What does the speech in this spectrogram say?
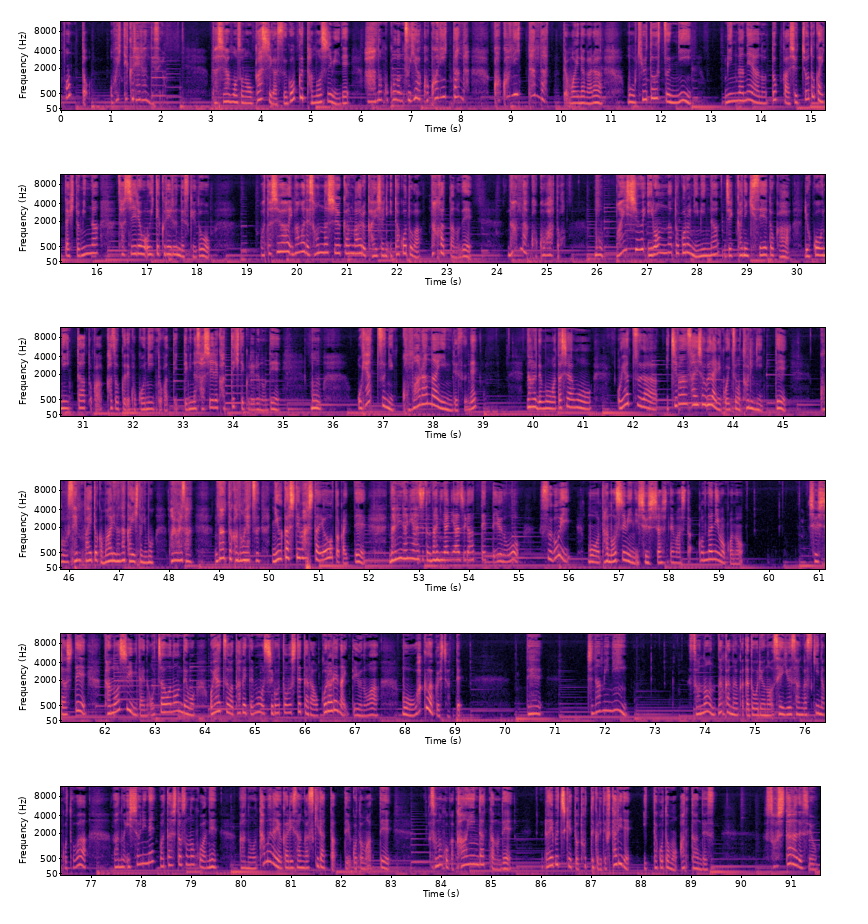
ポンと置いてくれるんですよ。私はもうそのお菓子がすごく楽しみであのここの次はここに行ったんだここに行ったんだって思いながらもう給湯室にみんなねあのどっか出張とか行った人みんな差し入れを置いてくれるんですけど私は今までそんな習慣がある会社にいたことがなかったのでなんだここはと。もう毎週いろんなところにみんな実家に帰省とか旅行に行ったとか家族でここにとかって言ってみんな差し入れ買ってきてくれるのでもうおやつに困らないんですね。なのでもう私はもうおやつが一番最初ぐらいにこういつも取りに行ってこう先輩とか周りの仲いい人にも「まるさんなんとかのおやつ入荷してましたよ」とか言って何々味と何々味があってっていうのをすごいもう楽しみに出社してました。こんなにもこの出社して楽しいみたいなお茶を飲んでもおやつを食べても仕事をしてたら怒られないっていうのはもうワクワクしちゃって。でちなみにその仲の良かった同僚の声優さんが好きなことはあの一緒にね私とその子はねあの田村ゆかりさんが好きだったっていうこともあってその子が会員だったのでライブチケットを取ってくれて2人で行ったこともあったんです。そしたらですよ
